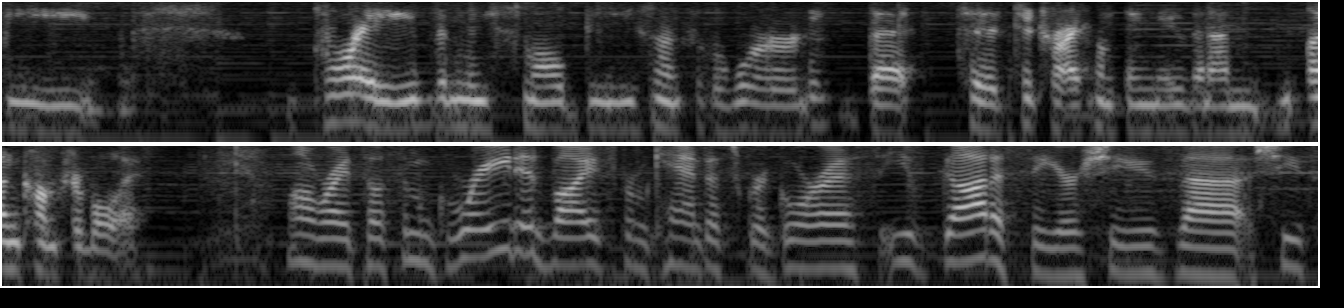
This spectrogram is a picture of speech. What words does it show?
be brave in the small b sense of the word that to, to try something new that I'm uncomfortable with. All right, so some great advice from Candice Gregoris. You've got to see her. She's uh, she's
